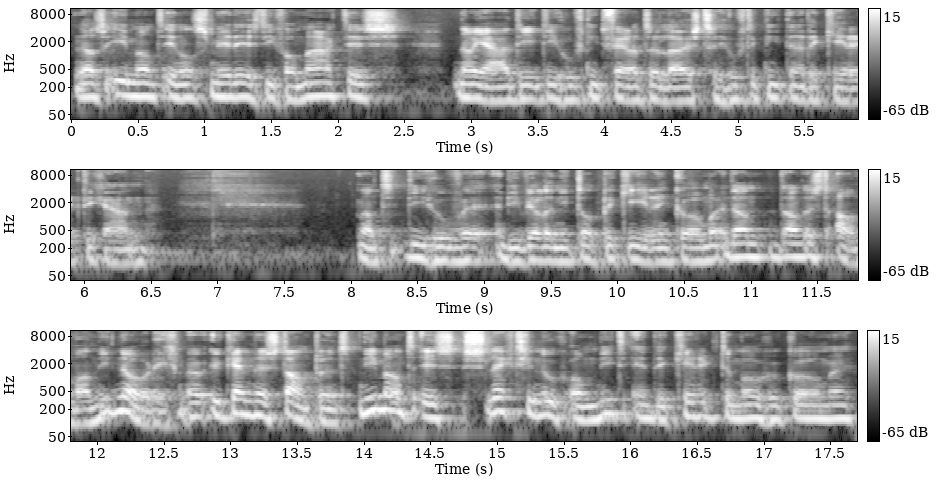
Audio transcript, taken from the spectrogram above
En als er iemand in ons midden is die volmaakt is, nou ja, die, die hoeft niet verder te luisteren, hoeft ik niet naar de kerk te gaan. Want die, hoeven, die willen niet tot bekering komen. Dan, dan is het allemaal niet nodig. Maar u kent mijn standpunt. Niemand is slecht genoeg om niet in de kerk te mogen komen.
